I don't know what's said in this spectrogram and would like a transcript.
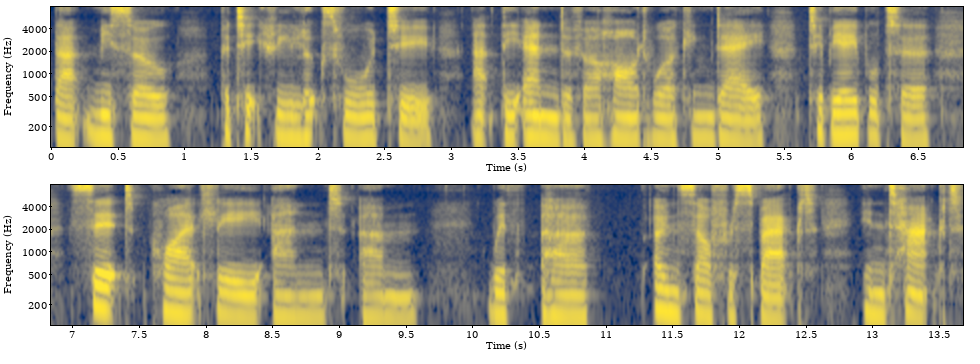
that Miso particularly looks forward to at the end of a hard working day to be able to sit quietly and um, with her own self respect intact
